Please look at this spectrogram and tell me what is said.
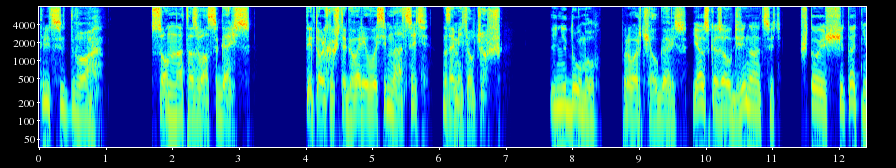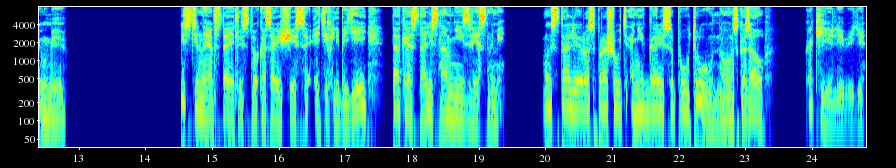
«Тридцать два», — сонно отозвался Гаррис. «Ты только что говорил восемнадцать», — заметил Джордж. «И не думал», — проворчал Гаррис. «Я сказал двенадцать. Что я считать не умею». Истинные обстоятельства, касающиеся этих лебедей, так и остались нам неизвестными. Мы стали расспрашивать о них Гарриса поутру, но он сказал «Какие лебеди?»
